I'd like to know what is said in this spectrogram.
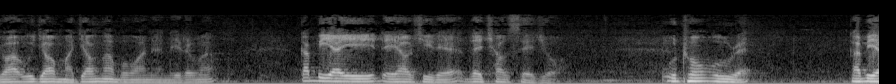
ရွာဦးเจ้าမှာကျောင်းသားဘဝနဲ့နေတော့ကပ္ပိယကြီးတယောက်ရှိတယ်အသက်60ကျော်ဥထုံးဦးတဲ့ ကပ္ပိယ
